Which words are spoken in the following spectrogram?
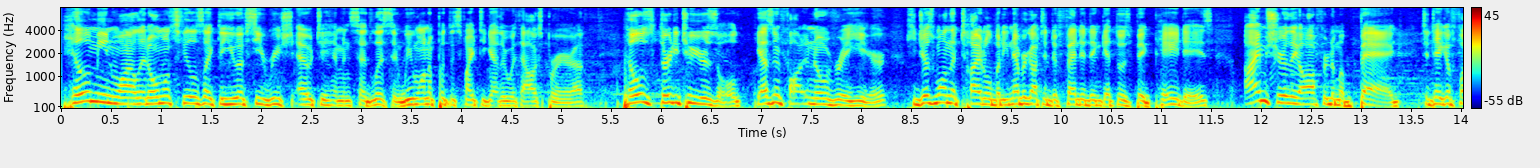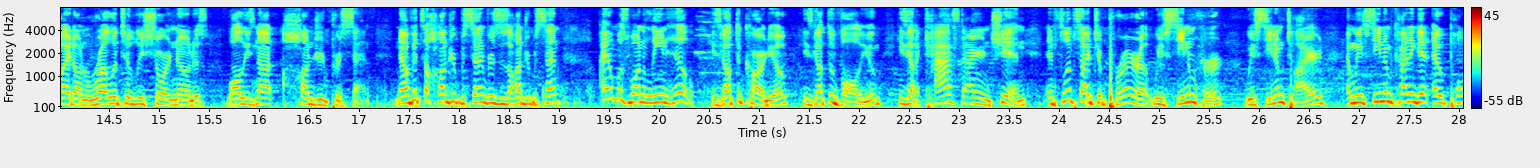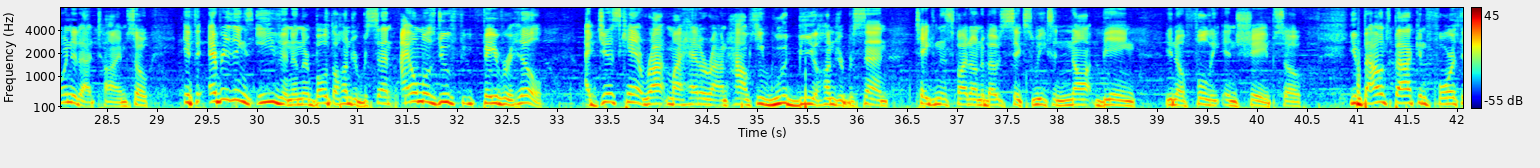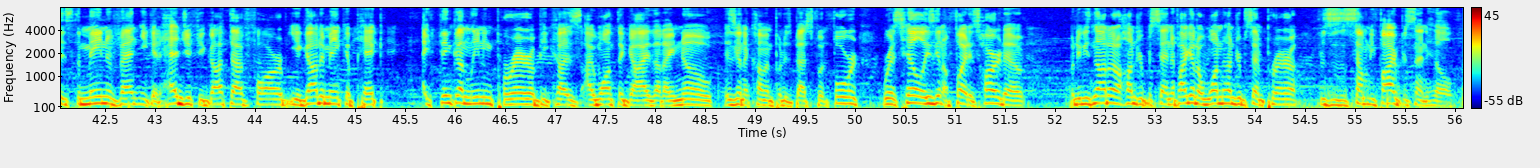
Hill, meanwhile, it almost feels like the UFC reached out to him and said, listen, we want to put this fight together with Alex Pereira. Hill's 32 years old. He hasn't fought in over a year. He just won the title, but he never got to defend it and get those big paydays. I'm sure they offered him a bag to take a fight on relatively short notice while he's not 100%. Now, if it's 100% versus 100%, I almost want to lean Hill. He's got the cardio, he's got the volume, he's got a cast iron chin. And flip side to Pereira, we've seen him hurt, we've seen him tired, and we've seen him kind of get outpointed at times. So if everything's even and they're both 100%, I almost do favor Hill. I just can't wrap my head around how he would be 100% taking this fight on about six weeks and not being, you know, fully in shape. So you bounce back and forth. It's the main event. You can hedge if you got that far. You got to make a pick. I think I'm leaning Pereira because I want the guy that I know is going to come and put his best foot forward. Whereas Hill, he's going to fight his heart out. But if he's not at 100%, if I got a 100% Pereira versus a 75% Hill,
